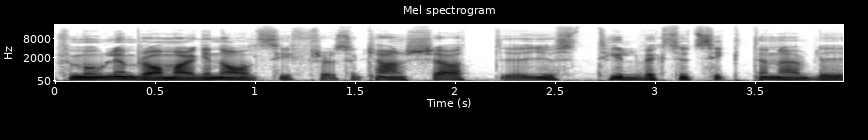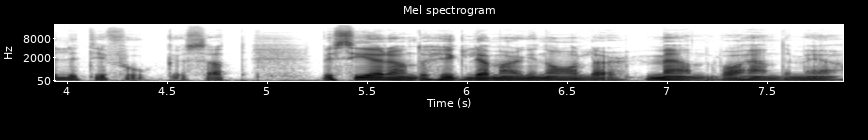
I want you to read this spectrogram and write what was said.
förmodligen bra marginalsiffror så kanske att just tillväxtutsikterna blir lite i fokus. Att vi ser ändå hyggliga marginaler men vad händer med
